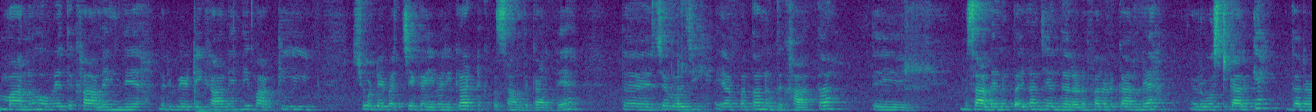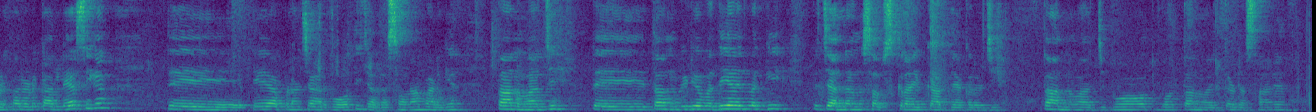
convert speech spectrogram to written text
ਮਨ ਹੋਵੇ ਤੇ ਖਾ ਲੈਂਦੇ ਆ। ਮੇਰੀ ਬੇਟੀ ਖਾ ਲੈਂਦੀ, ਬਾਕੀ ਛੋਟੇ ਬੱਚੇ ਕਈ ਵਾਰੀ ਘੱਟ ਪਸੰਦ ਕਰਦੇ ਆ। ਤੇ ਚਲੋ ਜੀ, ਇਹ ਆਪਾਂ ਤੁਹਾਨੂੰ ਦਿਖਾਤਾ ਤੇ ਮਸਾਲੇ ਨੂੰ ਪਹਿਲਾਂ ਜੇ ਦਰੜ ਫਰੜ ਕਰ ਲਿਆ, ਰੋਸਟ ਕਰਕੇ ਦਰੜ ਫਰੜ ਕਰ ਲਿਆ ਸੀਗਾ। ਤੇ ਇਹ ਆਪਣਾ ਚਾਰ ਬਹੁਤ ਹੀ ਜ਼ਿਆਦਾ ਸੋਹਣਾ ਬਣ ਗਿਆ। ਧੰਨਵਾਦ ਜੀ ਤੇ ਤੁਹਾਨੂੰ ਵੀਡੀਓ ਵਧੀਆ ਲੱਗੀ ਤੇ ਚੈਨਲ ਨੂੰ ਸਬਸਕ੍ਰਾਈਬ ਕਰ ਦਿਆ ਕਰੋ ਜੀ। ਧੰਨਵਾਦ ਜੀ ਬਹੁਤ ਬਹੁਤ ਧੰਨਵਾਦ ਜੀ ਤੁਹਾਡਾ ਸਾਰਿਆਂ ਦਾ।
